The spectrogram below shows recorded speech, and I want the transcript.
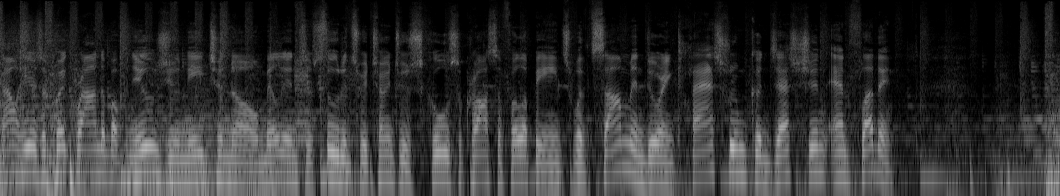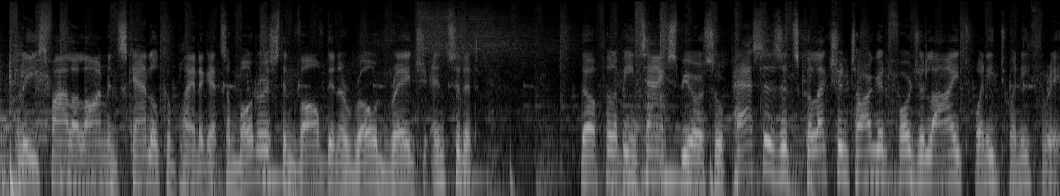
Now, here's a quick roundup of news you need to know. Millions of students return to schools across the Philippines, with some enduring classroom congestion and flooding. Police file alarm and scandal complaint against a motorist involved in a road rage incident. The Philippine Tax Bureau surpasses its collection target for July 2023.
